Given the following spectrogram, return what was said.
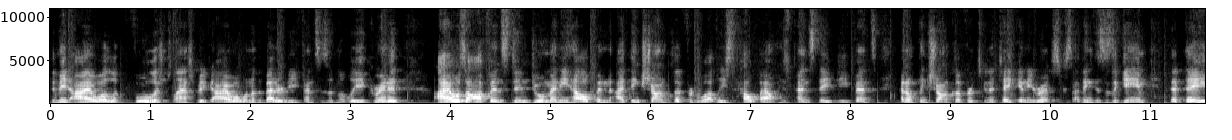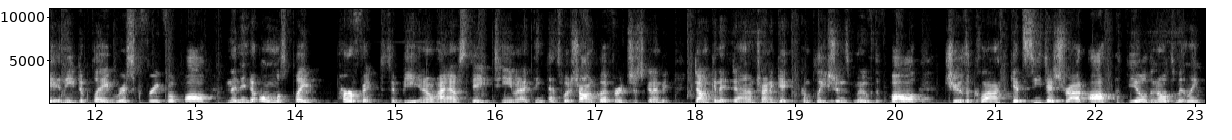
They made Iowa look foolish last week. Iowa, one of the better defenses in the league. Granted, Iowa's offense didn't do him any help, and I think Sean Clifford will at least help out his Penn State defense. I don't think Sean Clifford's going to take any risks. I think this is a game that they need to play risk-free football, and they need to almost play perfect to beat an Ohio State team. And I think that's what Sean Clifford's just going to be dunking it down, trying to get completions, move the ball, chew the clock, get CJ Stroud off the field, and ultimately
